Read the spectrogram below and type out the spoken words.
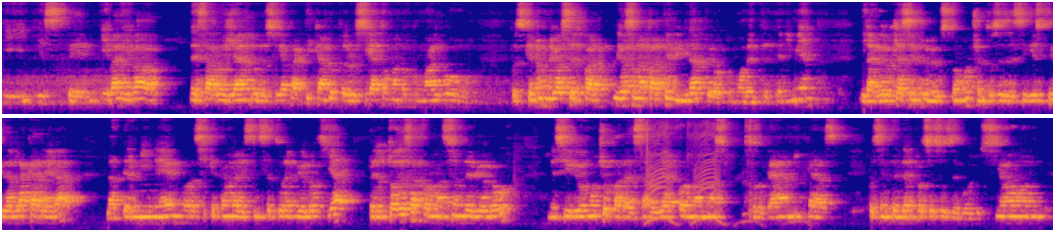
y este, iba, iba desarrollando, lo seguía practicando, pero lo seguía tomando como algo, pues que no, iba, a ser iba a ser una parte de mi vida, pero como de entretenimiento. y la biología siempre me gustó mucho, entonces decidí estudiar la carrera, la terminé, ahora sí que tengo la licenciatura en biología, pero toda esa formación de biólogo me sirvió mucho para desarrollar formas más orgánicas, pues entender procesos de evolución,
